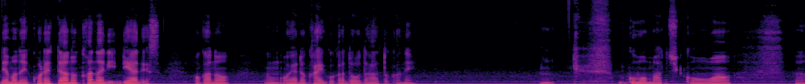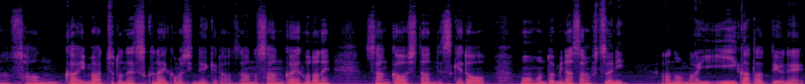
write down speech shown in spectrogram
でもね、これってあの、かなりレアです。他の、うん、親の介護がどうだとかね。うん。僕もマチコンは、うん3回、まあちょっとね、少ないかもしれないけど、あの、3回ほどね、参加をしたんですけど、もうほんと皆さん普通に、あの、まあいい方っていうね、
